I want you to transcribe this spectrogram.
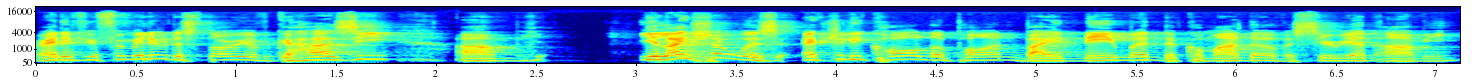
Right? If you're familiar with the story of Gehazi, um, Elisha was actually called upon by Naaman, the commander of a Syrian army,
